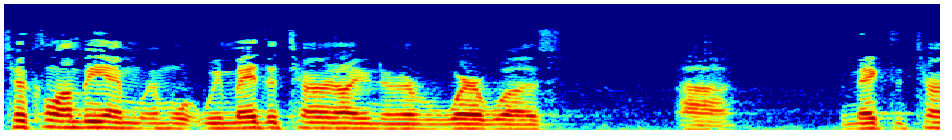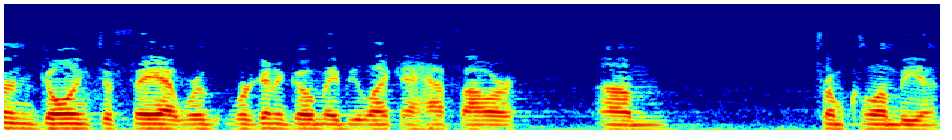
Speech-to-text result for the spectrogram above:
to Columbia and, and we made the turn. I don't even remember where it was. Uh, we make the turn going to Fayette. We're, we're going to go maybe like a half hour um, from Columbia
